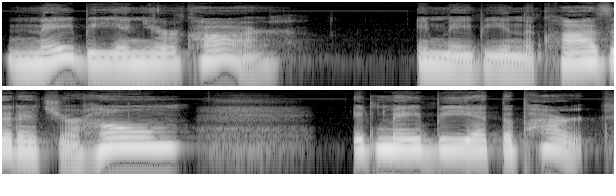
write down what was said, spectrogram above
may be in your car. It may be in the closet at your home. It may be at the park.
